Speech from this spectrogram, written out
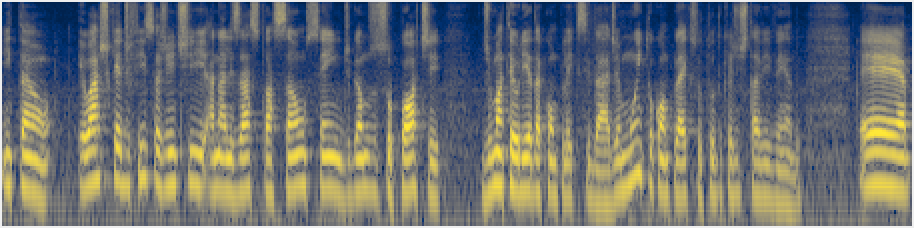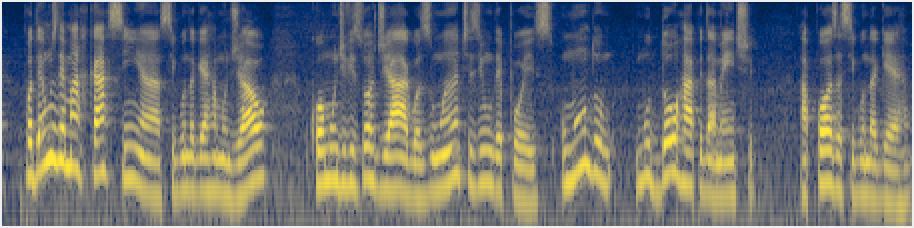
Então, eu acho que é difícil a gente analisar a situação sem, digamos, o suporte de uma teoria da complexidade. É muito complexo tudo que a gente está vivendo. É, podemos demarcar, sim, a Segunda Guerra Mundial como um divisor de águas, um antes e um depois. O mundo mudou rapidamente após a Segunda Guerra.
